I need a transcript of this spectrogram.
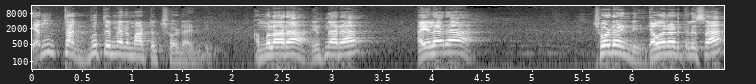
ఎంత అద్భుతమైన మాట చూడండి. అమ్మలారా వింటున్నారా అయ్యలారా? చూడండి. ఎవరన్నాడు తెలుసా?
